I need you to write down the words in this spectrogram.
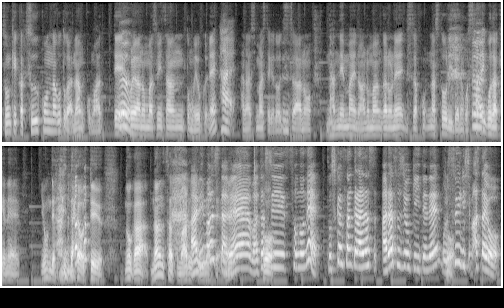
その結果痛恨なことが何個もあって、うんこれあのますみさんともよくねはい。話しましたけどん実はあの、何年前のあの漫画のね実はこんなストーリーでねこれ最後だけね、読んでないんだよっていうのが何冊もあるってあ言いりましたましたよね。ね。私、そのね、としかずさんからあらす、あらすじを聞いてね、これ推理しましたよ。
